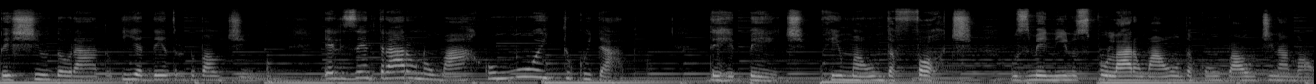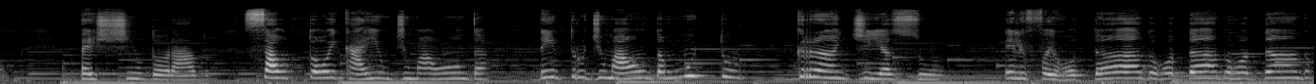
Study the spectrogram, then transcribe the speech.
Peixinho dourado ia dentro do baldinho. Eles entraram no mar com muito cuidado. De repente, veio uma onda forte. Os meninos pularam a onda com o balde na mão. Peixinho dourado saltou e caiu de uma onda dentro de uma onda muito grande e azul. Ele foi rodando, rodando, rodando,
